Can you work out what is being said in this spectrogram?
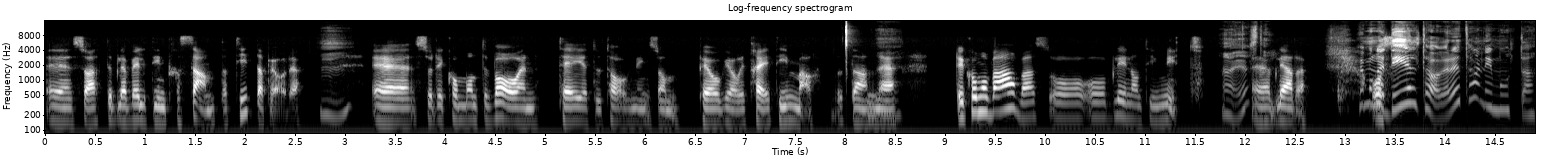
eh, så att det blir väldigt intressant att titta på det. Mm. Eh, så det kommer inte vara en T1-uttagning som pågår i tre timmar utan eh, Nej. det kommer varvas och, och bli någonting nytt. Ja, eh, det. blir det. Hur många och- deltagare tar ni emot då?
